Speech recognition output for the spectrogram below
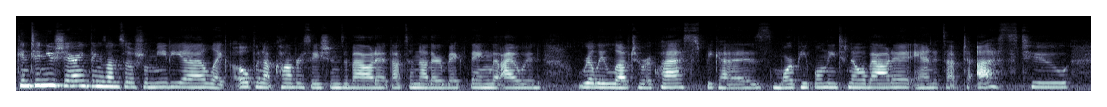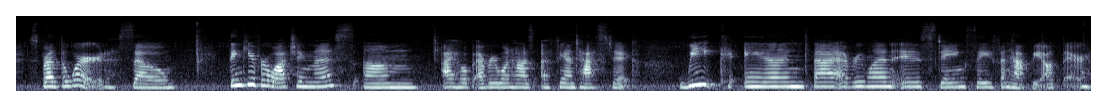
Continue sharing things on social media, like open up conversations about it. That's another big thing that I would really love to request because more people need to know about it and it's up to us to spread the word. So thank you for watching this. Um, I hope everyone has a fantastic week and that everyone is staying safe and happy out there.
